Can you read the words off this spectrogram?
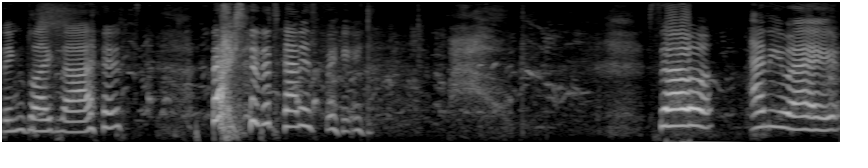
things like that. Back to the tennis scene. So anyway,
